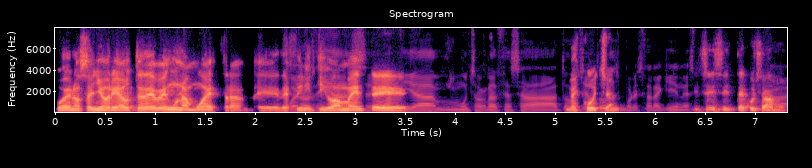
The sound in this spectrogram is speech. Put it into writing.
Bueno, señores, a ustedes ven una muestra, eh, definitivamente. Gracias a todos ¿Me escuchan? todas por estar aquí en este Sí, sí, te escuchamos.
